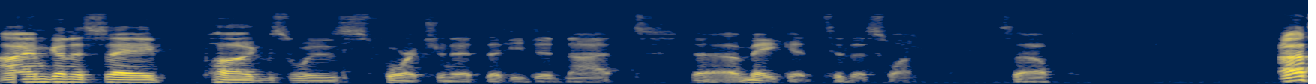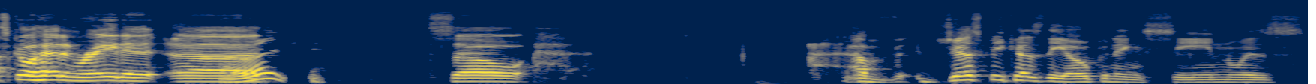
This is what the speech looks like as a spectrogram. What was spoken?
I'm gonna say Pugs was fortunate that he did not uh, make it to this one. So let's go ahead and rate it. Uh, All right. So of- just because the opening scene was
